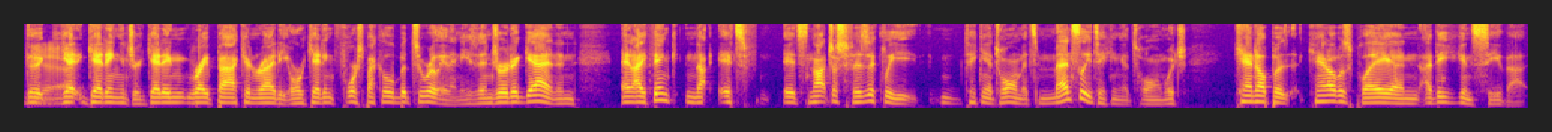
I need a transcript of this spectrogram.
the Yeah. get, getting injured getting right back and ready or getting forced back a little bit too early then he's injured again and and i think not, it's it's not just physically taking a toll on him it's mentally taking a toll on him which can't help us can't help us play and i think you can see that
